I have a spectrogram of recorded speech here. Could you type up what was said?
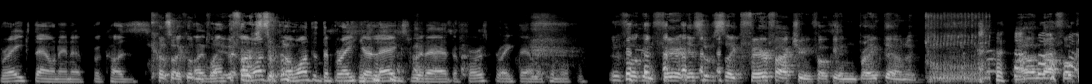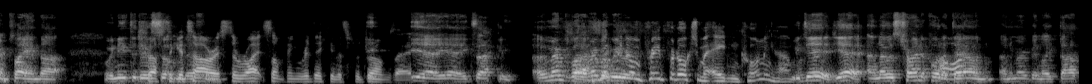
breakdown in it because because I couldn't I play wanted, the I, first wanted, I wanted to break your legs with uh, the first breakdown I came up with. The fucking fear. This was like Fear Factory fucking breakdown. And I'm not fucking playing that. We need to do trust the something guitarist different. to write something ridiculous for drums eh? Yeah, yeah, exactly. I remember. But I I remember we we were were. doing pre-production with Aidan Cunningham. We wasn't it? did, yeah. And I was trying to put it Oh, down, and I remember being like, "That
